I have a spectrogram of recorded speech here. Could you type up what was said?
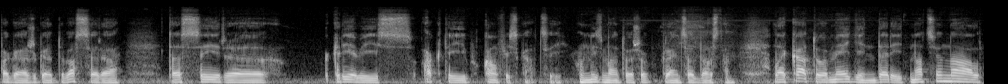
pagājušā gada vasarā. Tas ir Krievijas aktīvu konfiskāciju un izmantošu Ukraiņas atbalstam. Lai kā to mēģina darīt nacionāli,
